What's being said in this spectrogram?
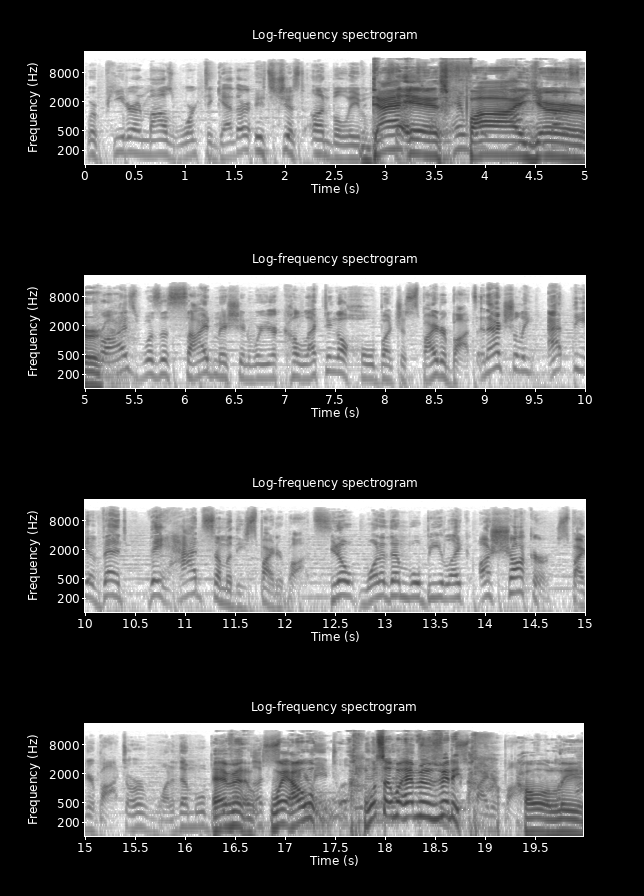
where Peter and Miles work together. It's just unbelievable. That is fire. Surprise was a side mission where you're collecting a whole bunch of spider bots, and actually at the event they had some of these spider bots. You know, one of them will be like a shocker spider bot, or one of them will be Evan. Like wait, oh, what's up with Evan's video? Holy,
